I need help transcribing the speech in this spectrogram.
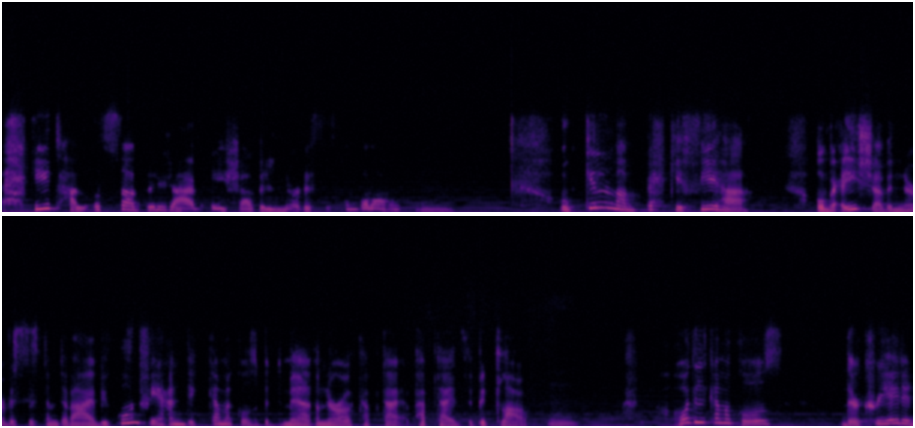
حكيت هالقصة برجع بعيشها بال nervous system تبعي. وكل ما بحكي فيها وبعيشها بال nervous system تبعي بيكون في عندك chemicals بالدماغ neuro peptides بيطلعوا. هود ال chemicals they're created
